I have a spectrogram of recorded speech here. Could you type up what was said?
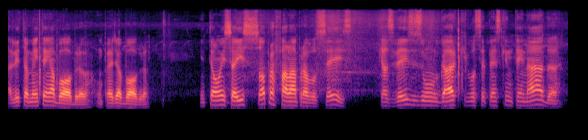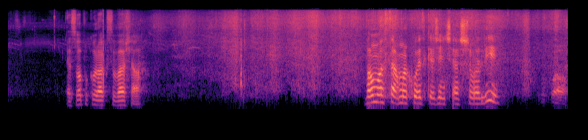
Ali também tem abóbora, um pé de abóbora. Então isso aí só para falar para vocês que às vezes um lugar que você pensa que não tem nada, é só procurar que você vai achar. Vamos mostrar uma coisa que a gente achou ali? Qual?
